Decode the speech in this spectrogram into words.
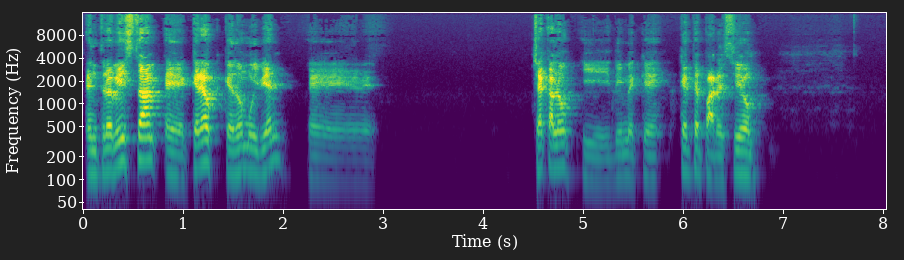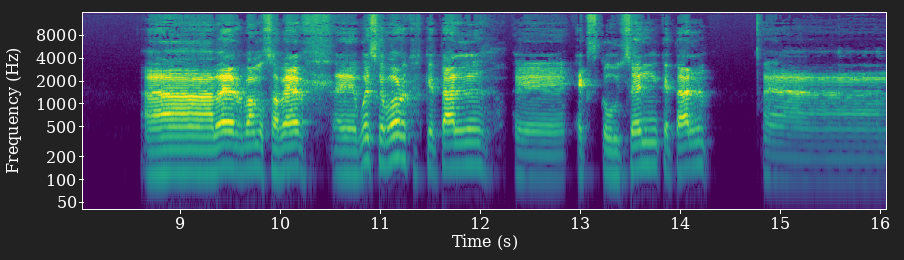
entrevista, eh, creo que quedó muy bien. Chécalo y dime qué, qué te pareció. A ver, vamos a ver. Eh, ¿qué tal? Eh, Excousen, ¿qué tal? Ah,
